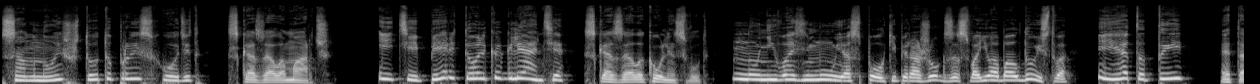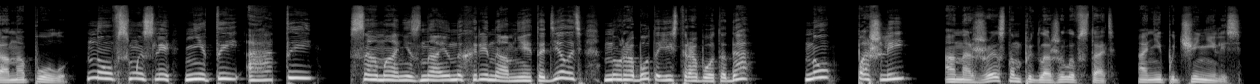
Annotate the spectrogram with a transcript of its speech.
со мной что-то происходит», — сказала Мардж. «И теперь только гляньте», — сказала Коллинсвуд. «Ну не возьму я с полки пирожок за свое обалдуйство. И это ты?» Это она Полу. «Ну, в смысле, не ты, а ты?» «Сама не знаю, нахрена мне это делать, но работа есть работа, да? Ну, пошли». Она жестом предложила встать. Они подчинились.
